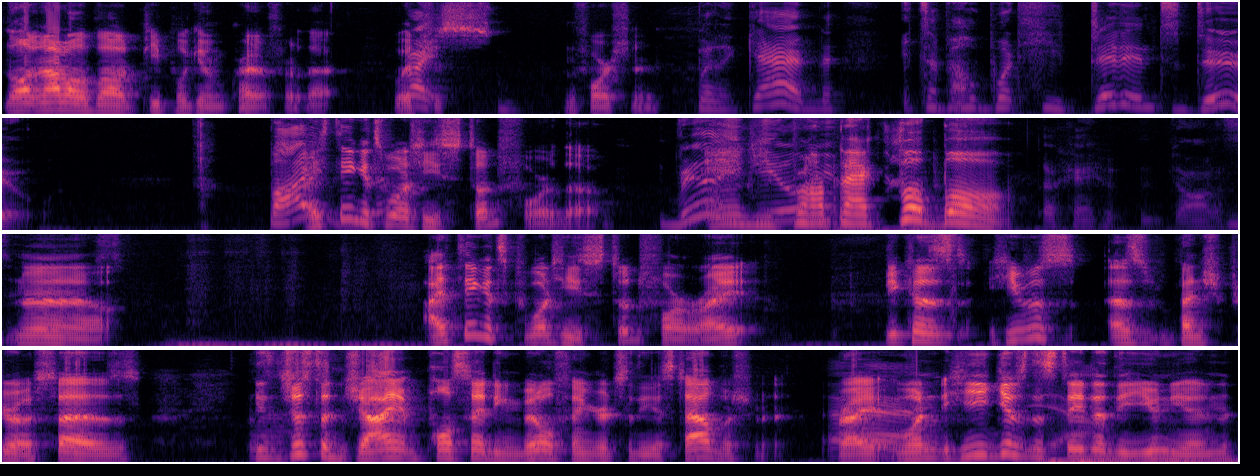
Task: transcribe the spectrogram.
not not a lot of people give him credit for that, which Right. is unfortunate. But again, it's about what he didn't do. Biden, I think it's what he stood for, though. really And he brought only- back football. Okay, honestly, No, no, no. I think it's what he stood for, right? Because he was, as Ben Shapiro says, he's just a giant pulsating middle finger to the establishment, right? Uh, when he gives the State of the Union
